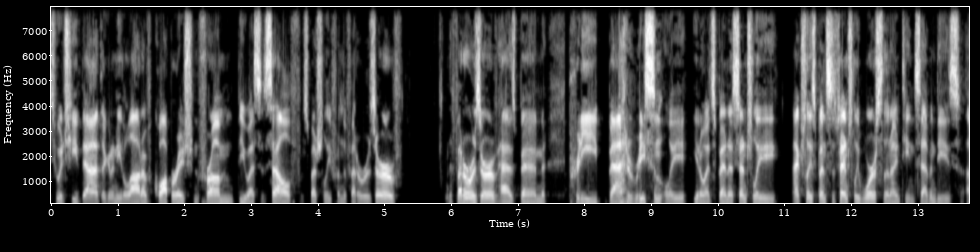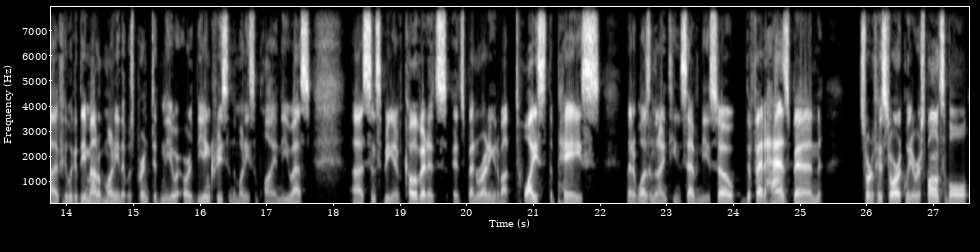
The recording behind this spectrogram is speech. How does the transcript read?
to achieve that, they're going to need a lot of cooperation from the U.S. itself, especially from the Federal Reserve. The Federal Reserve has been pretty bad recently. You know, it's been essentially Actually, it's been substantially worse than the 1970s. Uh, if you look at the amount of money that was printed in the or the increase in the money supply in the U.S. Uh, since the beginning of COVID, it's it's been running at about twice the pace that it was in the 1970s. So the Fed has been sort of historically irresponsible.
